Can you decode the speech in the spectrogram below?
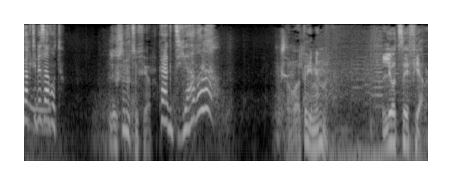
Как тебя зовут? Люцифер. Как дьявола? Вот именно. Люцифер.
